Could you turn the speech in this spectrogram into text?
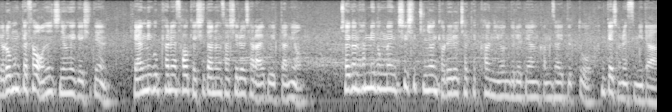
여러분께서 어느 진영에 계시든 대한민국 편에 서 계시다는 사실을 잘 알고 있다며 최근 한미동맹 70주년 결의를 채택한 위원들에 대한 감사의 뜻도 함께 전했습니다.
